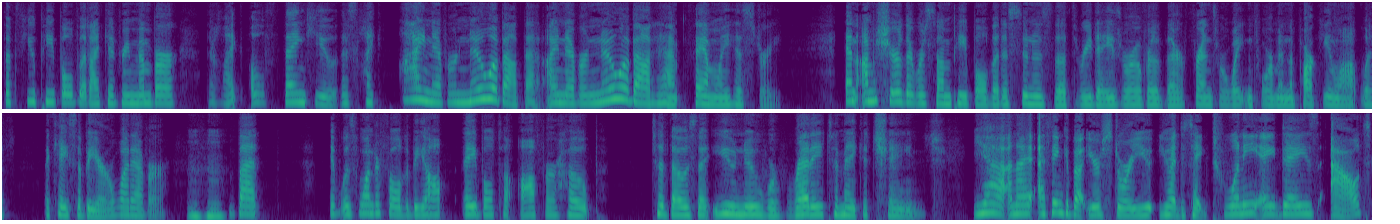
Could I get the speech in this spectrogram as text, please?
The few people that I can remember, they're like, oh, thank you. It's like, I never knew about that. I never knew about family history. And I'm sure there were some people that as soon as the three days were over, their friends were waiting for them in the parking lot with a case of beer or whatever. Mm-hmm. But it was wonderful to be able to offer hope to those that you knew were ready to make a change. Yeah, and I, I, think about your story. You you had to take 28 days out,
